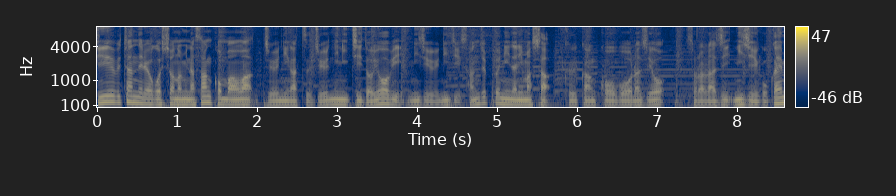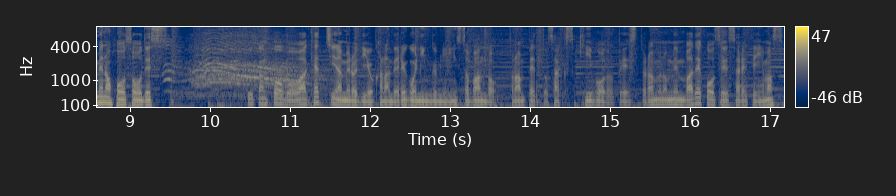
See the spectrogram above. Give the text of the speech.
CF チャンネルをご視聴の皆さんこんばんは。12月12日土曜日22時30分になりました。空間工房ラジオソララジ25回目の放送です。空間工房はキャッチーなメロディーを奏でる5人組インストバンド。トランペットサックスキーボードベースドラムのメンバーで構成されています。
